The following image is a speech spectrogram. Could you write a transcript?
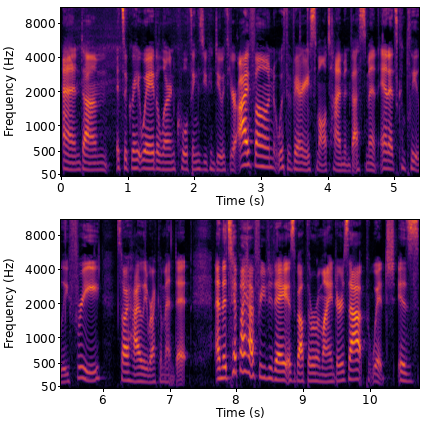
And um, it's a great way to learn cool things you can do with your iPhone with a very small time investment. And it's completely free. So I highly recommend it. And the tip I have for you today is about the Reminders app, which is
